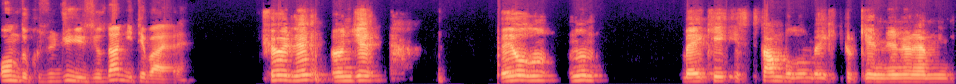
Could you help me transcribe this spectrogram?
19. yüzyıldan itibaren. Şöyle önce Beyoğlu'nun belki İstanbul'un belki Türkiye'nin en önemli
